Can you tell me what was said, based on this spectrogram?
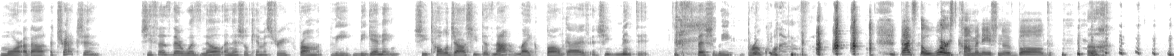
more about attraction. She says there was no initial chemistry from the beginning. She told y'all she does not like bald guys and she meant it, especially broke ones. That's the worst combination of bald. Ugh.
